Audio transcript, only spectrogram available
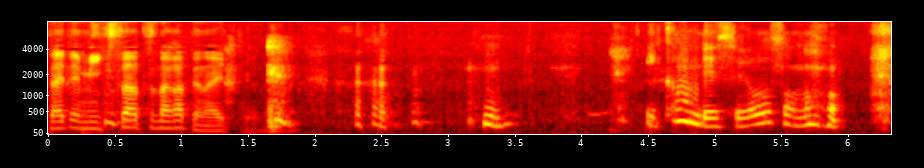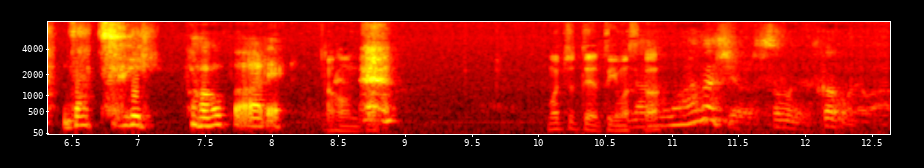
大体ミキサー繋がってないっていうね。いかんですよ、その、雑いファンファーレ。あ、本当。もうちょっとやってきますか？何の話をするんですか、これは。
